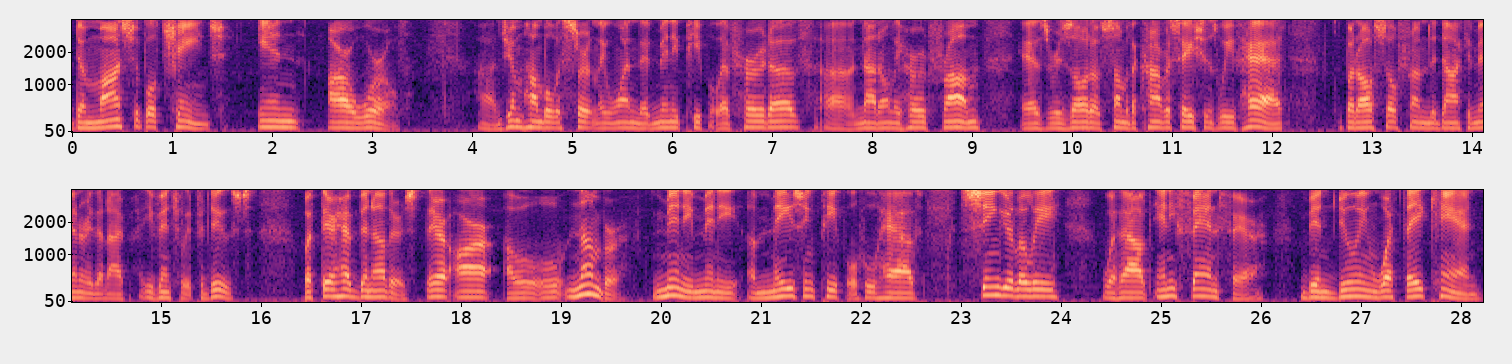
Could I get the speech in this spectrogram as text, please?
demonstrable change in our world. Uh, Jim Humble is certainly one that many people have heard of, uh, not only heard from as a result of some of the conversations we've had, but also from the documentary that I eventually produced. But there have been others. There are a number, many, many amazing people who have singularly, without any fanfare, been doing what they can,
